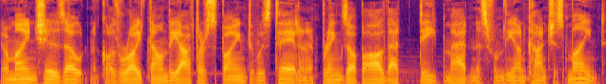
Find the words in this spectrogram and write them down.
your mind chills out and it goes right down the otter's spine to his tail and it brings up all that deep madness from the unconscious mind.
